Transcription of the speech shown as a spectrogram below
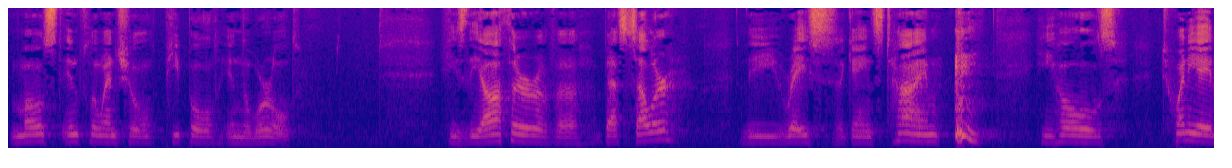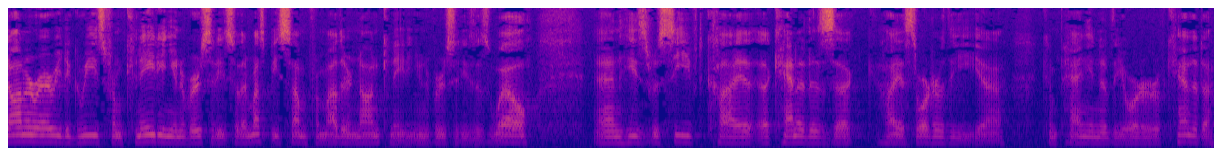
most influential people in the world. He's the author of a bestseller, The Race Against Time, he holds 28 honorary degrees from Canadian universities, so there must be some from other non Canadian universities as well. And he's received uh, Canada's uh, highest order, the uh, Companion of the Order of Canada.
